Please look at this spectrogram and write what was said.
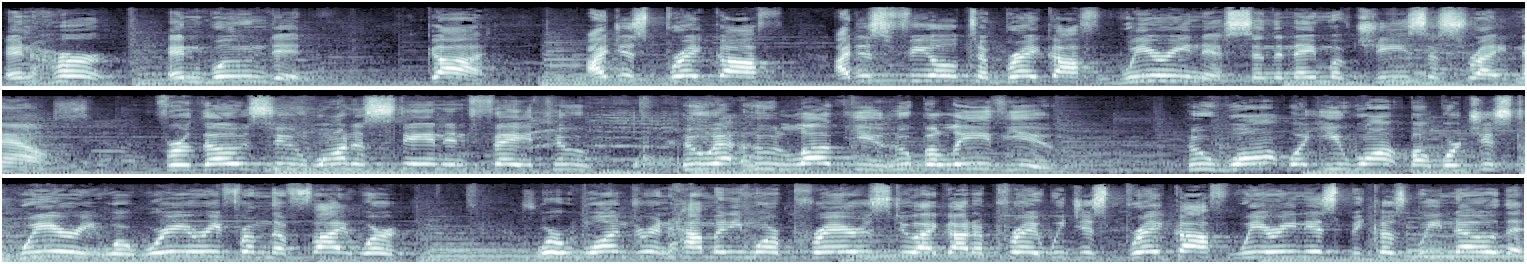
and hurt and wounded. God, I just break off I just feel to break off weariness in the name of Jesus right now. For those who want to stand in faith, who, who, who love you, who believe you, who want what you want, but we're just weary. We're weary from the fight. We're, we're wondering how many more prayers do I got to pray. We just break off weariness because we know that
